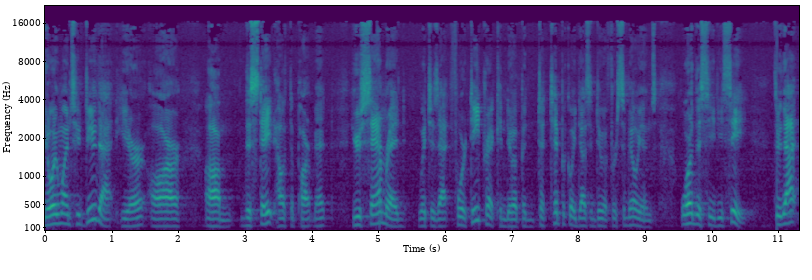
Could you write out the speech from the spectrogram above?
The only ones who do that here are um, the state health department. USAMRIID, which is at Fort Detrick, can do it, but t- typically doesn't do it for civilians, or the CDC. Through that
